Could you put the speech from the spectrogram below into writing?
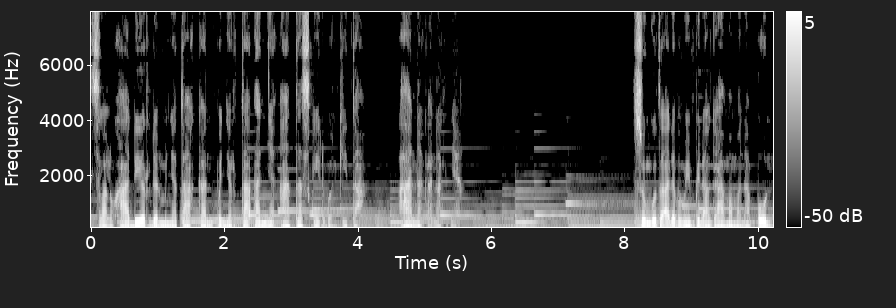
selalu hadir dan menyatakan penyertaannya atas kehidupan kita, anak-anaknya. Sungguh tak ada pemimpin agama mana pun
